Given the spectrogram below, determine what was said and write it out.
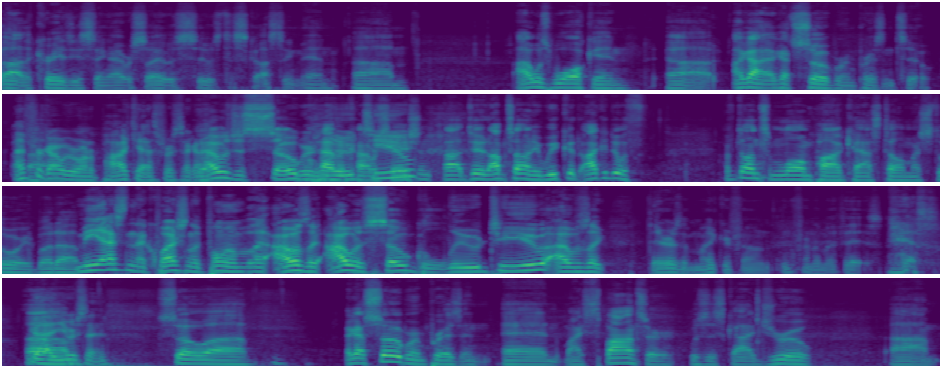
Ah, the craziest thing I ever saw. It was it was disgusting, man. Um, I was walking. Uh, I got I got sober in prison too. I forgot we were on a podcast for a second. yeah. I was just so We were having a you. conversation, uh, dude. I'm telling you, we could. I could do a. th- I've done some long podcasts telling my story, but uh, Me asking that question, like pulling, like I was like, I was so glued to you. I was like, there's a microphone in front of my face. yes. Yeah, you Um, were saying. So uh, I got sober in prison, and my sponsor was this guy Drew. Um,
